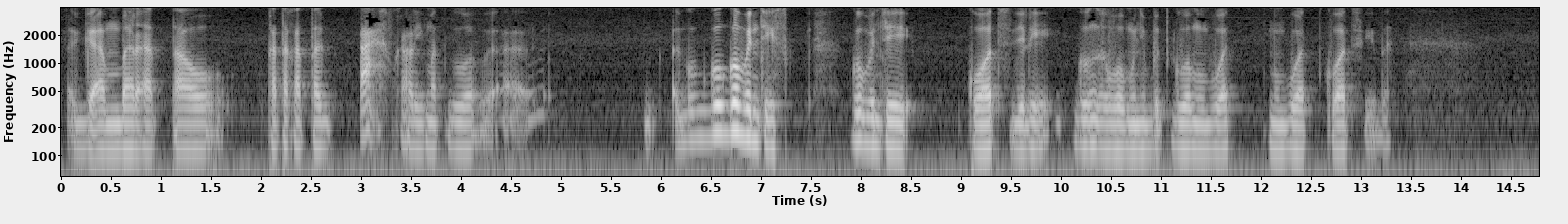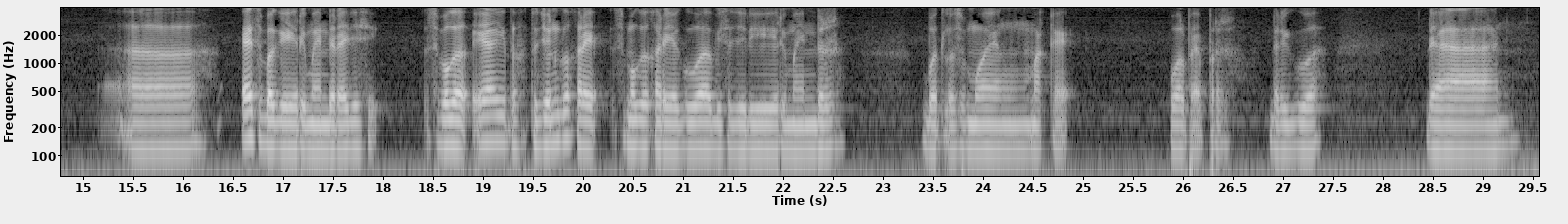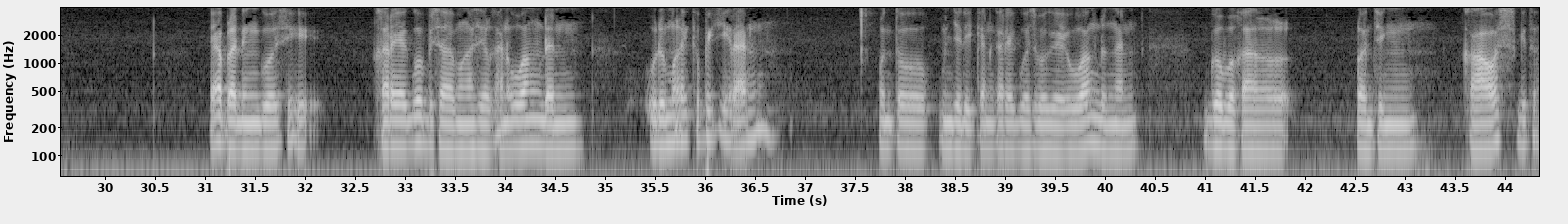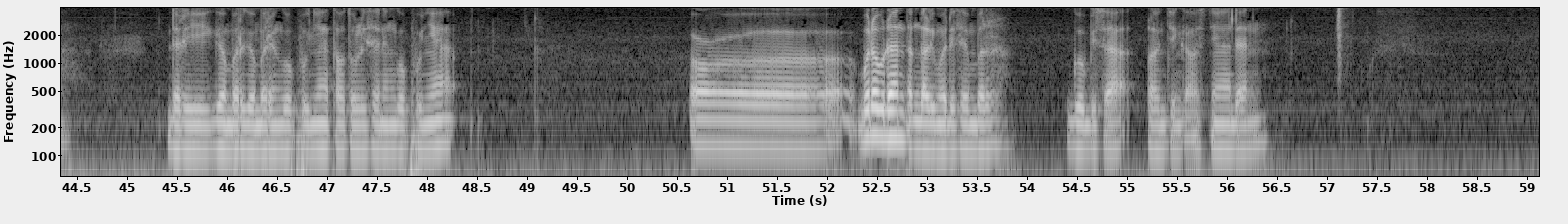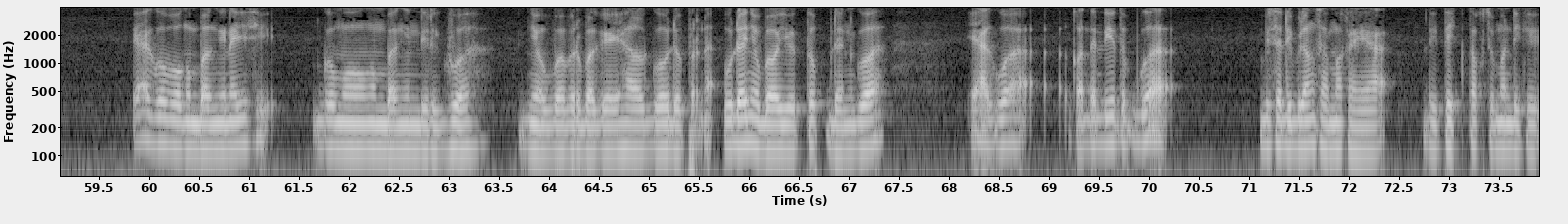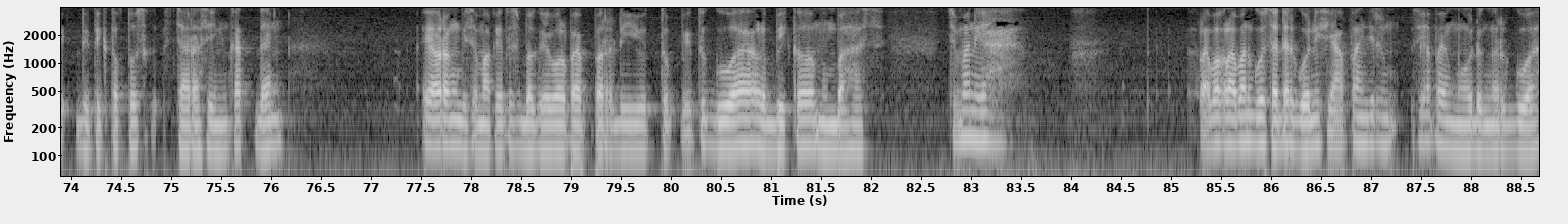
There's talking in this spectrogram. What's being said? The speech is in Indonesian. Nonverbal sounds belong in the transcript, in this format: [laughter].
gambar atau kata-kata ah kalimat gue gue gue benci gue benci quotes jadi gue nggak mau menyebut gue membuat membuat quotes gitu. Eh eh sebagai reminder aja sih. Semoga ya gitu tujuan gue karya semoga karya gue bisa jadi reminder buat lo semua yang make wallpaper dari gue dan ya planning gue sih karya gue bisa menghasilkan uang dan udah mulai kepikiran untuk menjadikan karya gue sebagai uang dengan gue bakal launching kaos gitu. Dari gambar-gambar yang gue punya atau tulisan yang gue punya. Oh mudah-mudahan tanggal 5 Desember gue bisa launching kaosnya dan ya gue mau ngembangin aja sih. Gue mau ngembangin diri gue nyoba berbagai hal. Gue udah pernah udah nyoba YouTube dan gue ya gue konten di YouTube gue bisa dibilang sama kayak di TikTok. Cuman di di TikTok tuh secara singkat dan ya orang bisa pakai itu sebagai wallpaper di YouTube. Itu gue lebih ke membahas. Cuman ya lama kelamaan gue sadar gue nih siapa anjir? Siapa yang mau denger gue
